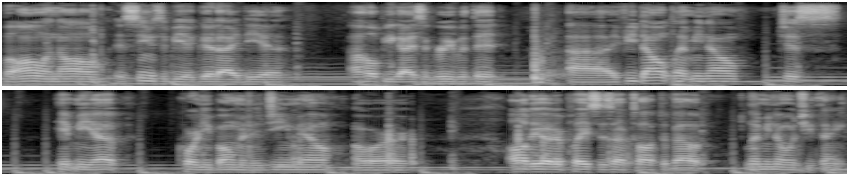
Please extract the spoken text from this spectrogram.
but all in all, it seems to be a good idea. I hope you guys agree with it. Uh, if you don't, let me know. Just hit me up, Courtney Bowman at Gmail, or all the other places I've talked about. Let me know what you think.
